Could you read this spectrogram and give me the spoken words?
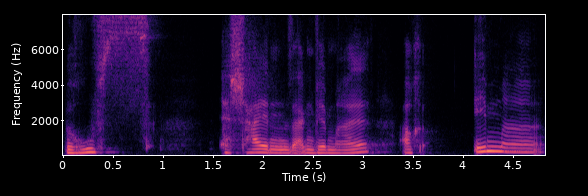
Berufserscheinen, sagen wir mal, auch immer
